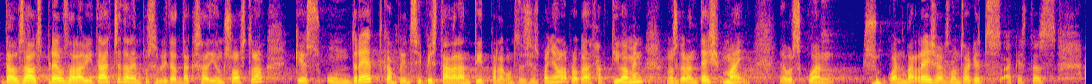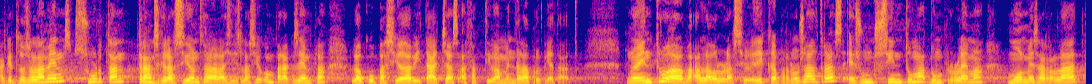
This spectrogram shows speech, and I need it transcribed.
dels alts preus de l'habitatge, de la impossibilitat d'accedir a un sostre, que és un dret que en principi està garantit per la Constitució espanyola, però que efectivament no es garanteix mai. Llavors, quan quan barreges doncs, aquests, aquestes, aquests dos elements, surten transgressions de la legislació, com per exemple l'ocupació d'habitatges efectivament de la propietat. No entro a, a la valoració, li dic que per nosaltres és un símptoma d'un problema molt més arrelat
